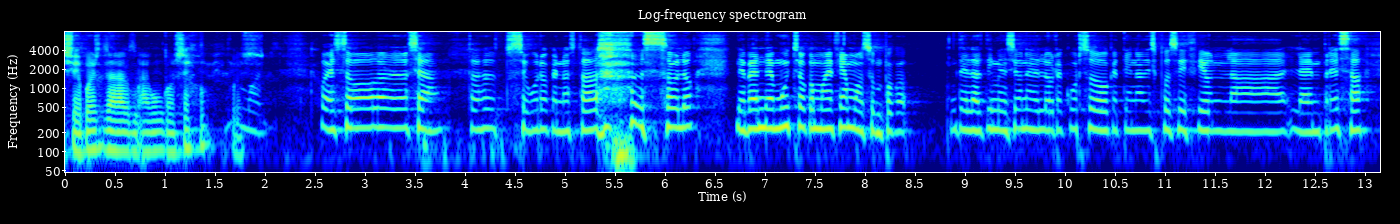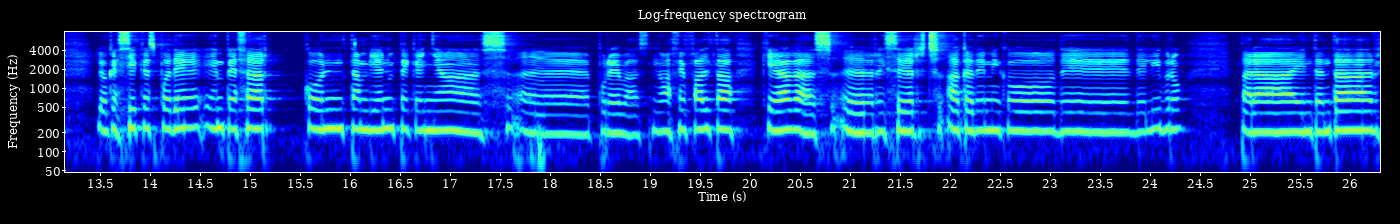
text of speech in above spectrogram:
Si me puedes dar algún consejo, pues... Bueno, pues eso, o sea, estás seguro que no está solo. Depende mucho, como decíamos, un poco de las dimensiones de los recursos que tiene a disposición la, la empresa. Lo que sí que es puede empezar con también pequeñas eh, pruebas. No hace falta que hagas eh, research académico de, de libro para intentar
